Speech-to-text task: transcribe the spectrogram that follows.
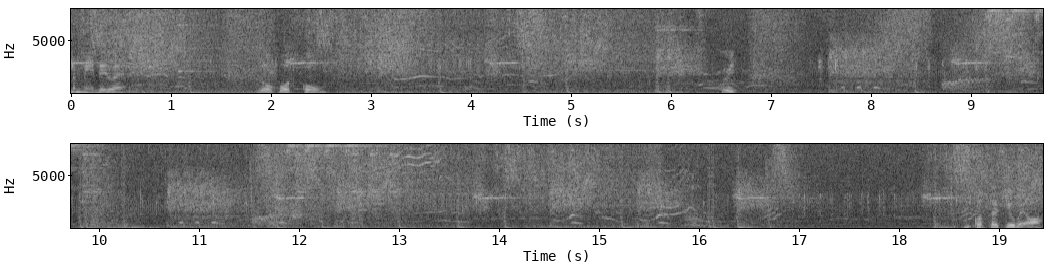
ดาเมจได้ด้วยโลกโคตรโกงเฮ้ยกดสกิลไม่ออก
